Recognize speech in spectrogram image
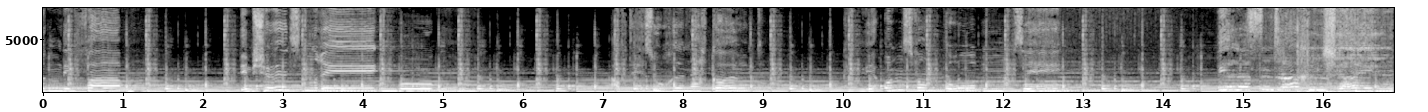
folgen den Farben, dem schönsten Regenbogen. Auf der Suche nach Gold können wir uns von oben sehen. Wir lassen Drachen steigen.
